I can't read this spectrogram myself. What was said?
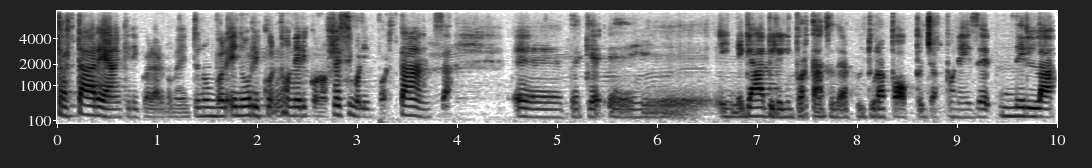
trattare anche di quell'argomento non vo- e non, ric- non, ne riconoscessimo l'importanza, eh, perché è, innegabile l'importanza della cultura pop giapponese nella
